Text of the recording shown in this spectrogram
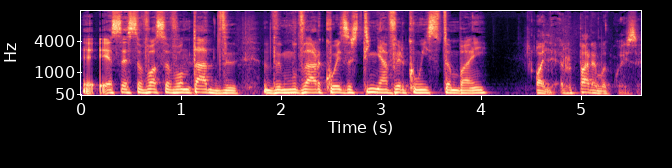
eh, essa, essa vossa vontade de, de mudar coisas tinha a ver com isso também? Olha, repara uma coisa:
